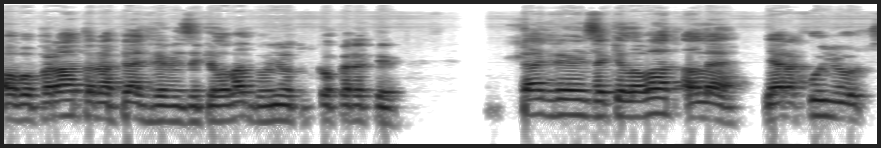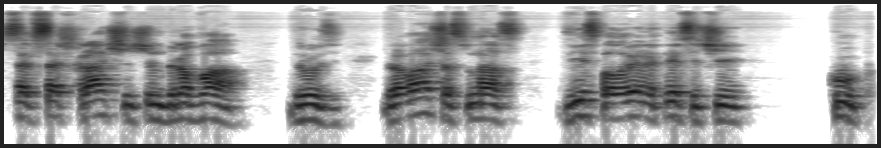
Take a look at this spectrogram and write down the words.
а в оператора 5 гривень за кіловат, бо у нього тут кооператив. 5 гривень за кіловат, але я рахую, це все ж краще, ніж дрова, друзі. Дрова зараз у нас 2,5 тисячі куб.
